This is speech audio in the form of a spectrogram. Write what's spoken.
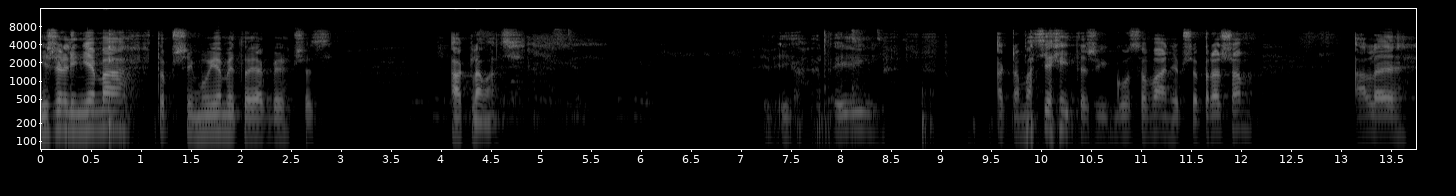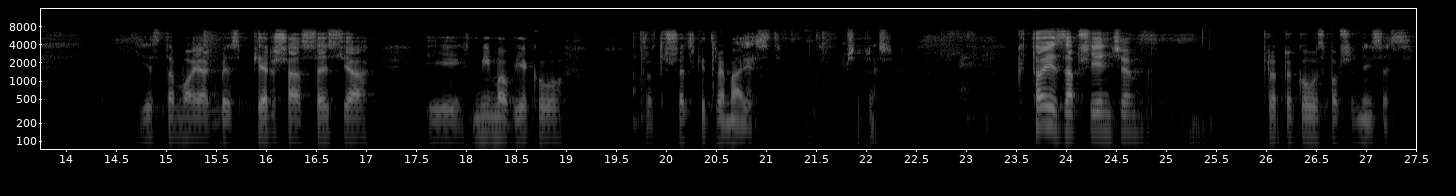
Jeżeli nie ma, to przyjmujemy to jakby przez aklamację. I, i, aklamację i też i głosowanie, przepraszam, ale jest to moja jakby pierwsza sesja i mimo wieku troszeczkę trema jest. Przepraszam. Kto jest za przyjęciem protokołu z poprzedniej sesji?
